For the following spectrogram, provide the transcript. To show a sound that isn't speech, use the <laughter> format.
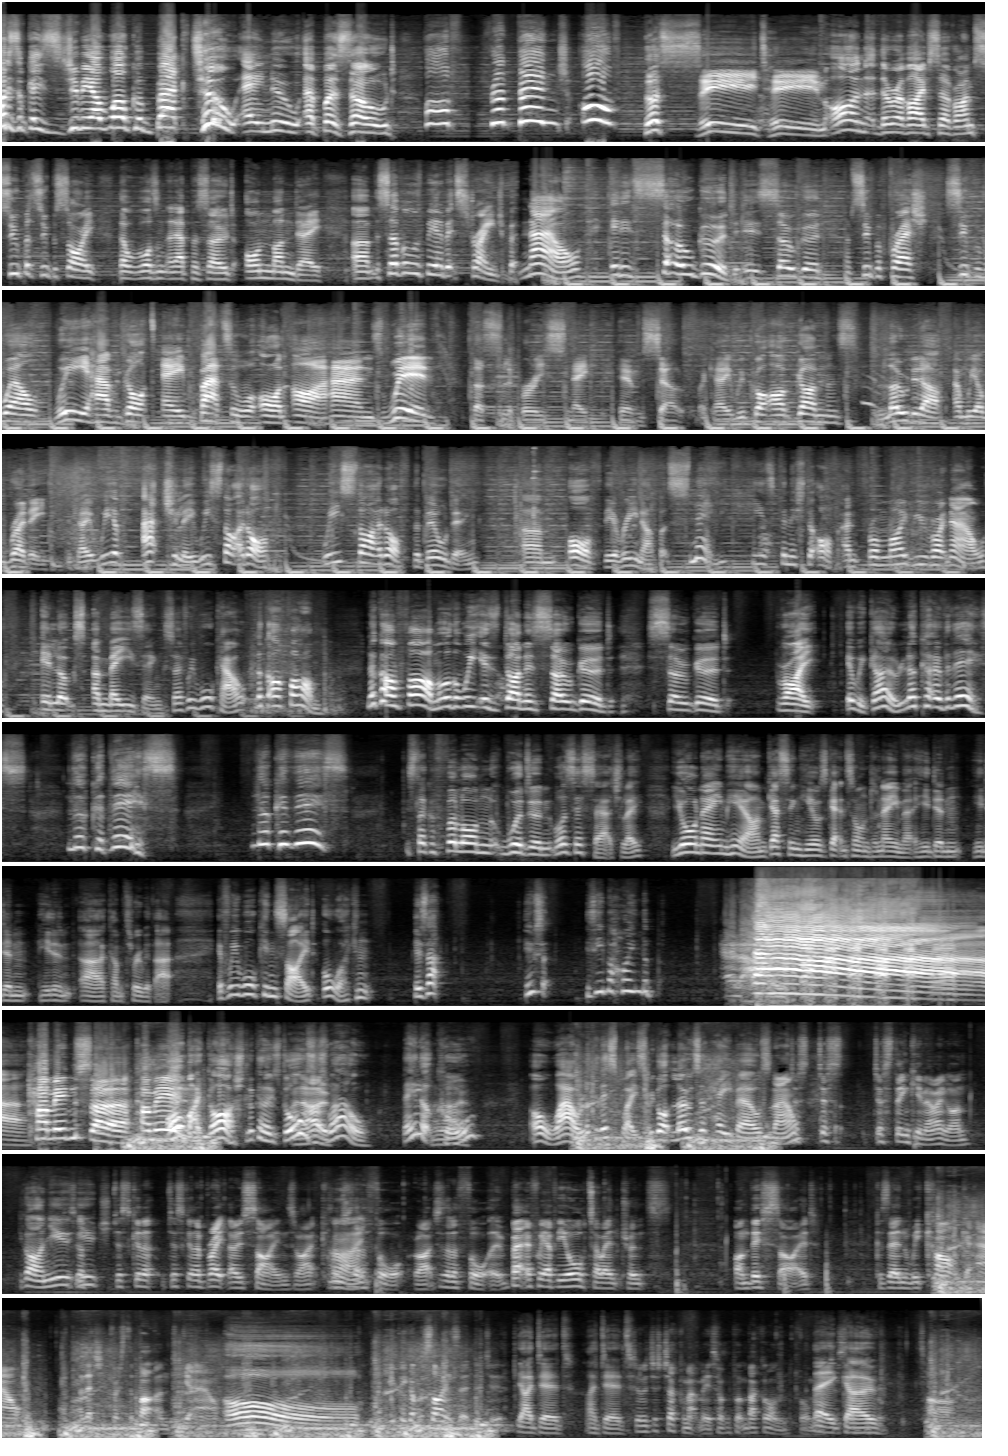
What is up guys, it's Jimmy and welcome back to a new episode of Revenge of the C Team on the Revive server. I'm super super sorry that there wasn't an episode on Monday. Um, the server was being a bit strange, but now it is so good. It is so good. I'm super fresh, super well. We have got a battle on our hands with the slippery snake himself. Okay, we've got our guns loaded up and we are ready. Okay, we have actually we started off we started off the building um, of the arena, but Snake he has finished it off, and from my view right now, it looks amazing. So if we walk out, look at our farm. Look at our farm. All the wheat is done is so good, so good. Right, here we go. Look over this. Look at this. Look at this. It's like a full-on wooden. What's this say, actually? Your name here. I'm guessing he was getting someone to name it. He didn't. He didn't. He didn't uh, come through with that. If we walk inside, oh, I can. Is that? Who's? Is he behind the? Ah! <laughs> Come in, sir. Come in. Oh my gosh! Look at those doors as well. They look cool. Oh wow! Look at this place. We got loads of hay bales now. Just, just, just thinking. Now, hang on. Go on, you, So you. just gonna, just gonna break those signs, right? 'Cause I just had a thought, right? Just had a thought. It would be better if we have the auto entrance on this side, because then we can't get out unless you press the button to get out. Oh. Did you pick up the signs then? Did you? Yeah, I did. I did. Do you want to just chuck them at me so I can put them back on for me? There you Just go.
